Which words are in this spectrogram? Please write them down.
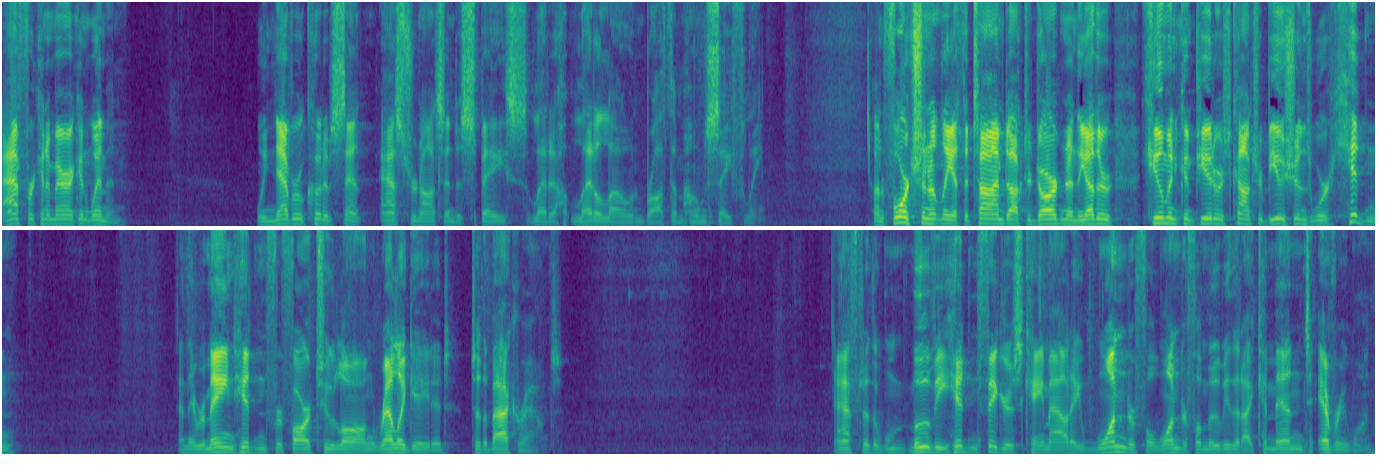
African American women, we never could have sent astronauts into space, let, let alone brought them home safely. Unfortunately, at the time, Dr. Darden and the other human computers' contributions were hidden, and they remained hidden for far too long, relegated to the background. After the movie Hidden Figures came out, a wonderful, wonderful movie that I commend to everyone,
